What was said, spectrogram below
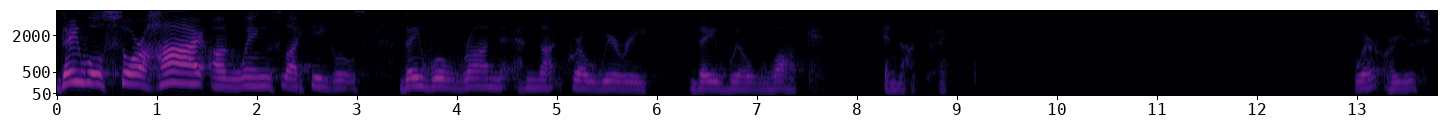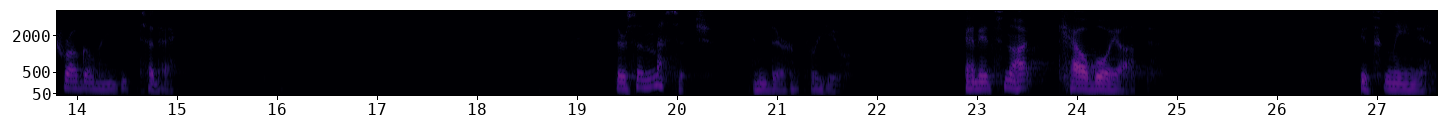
They will soar high on wings like eagles. They will run and not grow weary. They will walk and not faint. Where are you struggling today? There's a message in there for you. And it's not cowboy up, it's lean in.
